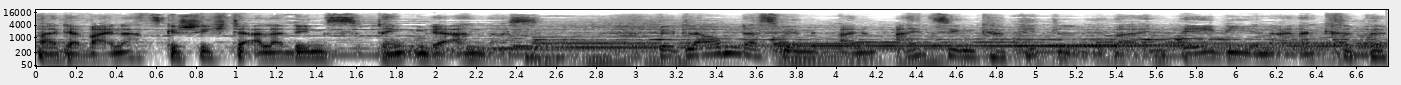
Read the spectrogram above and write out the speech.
Bei der Weihnachtsgeschichte allerdings denken wir anders. Wir glauben, dass wir mit einem einzigen Kapitel über ein Baby in einer Krippe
